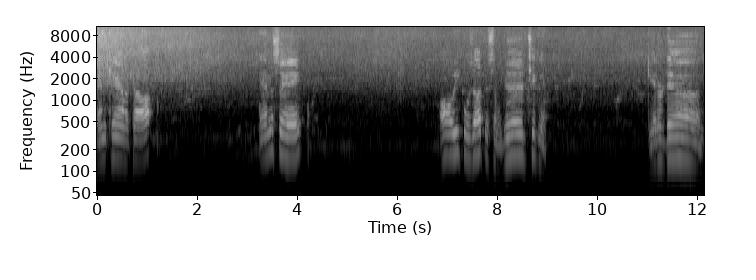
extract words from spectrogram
And the countertop. And the sink. All equals up to some good chicken. Get her done.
